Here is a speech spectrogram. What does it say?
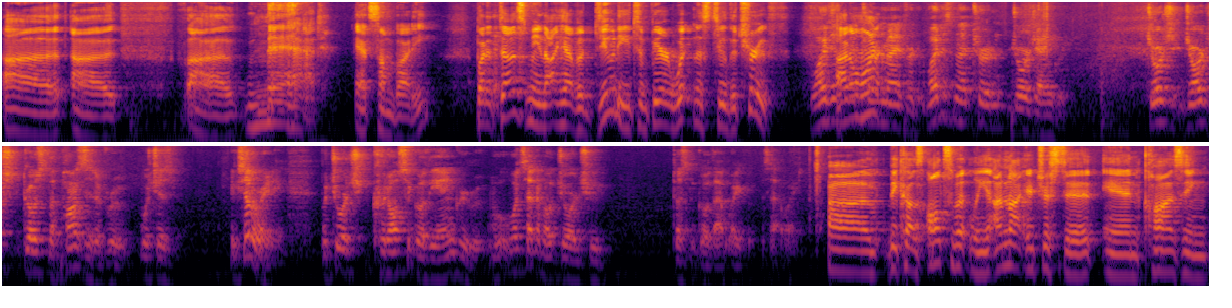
uh, uh, uh, mad at somebody. But it does mean I have a duty to bear witness to the truth. Why doesn't I don't that want turn Manfred? Why doesn't that turn George angry? George George goes the positive route, which is exhilarating, but George could also go the angry route. What's that about George who doesn't go that way? Is that way? Uh, because ultimately, I'm not interested in causing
